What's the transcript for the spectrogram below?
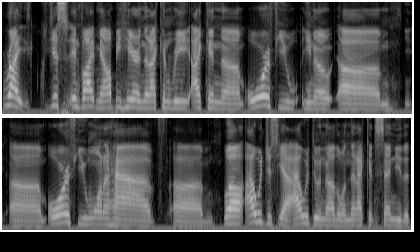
Right. Just invite me. I'll be here, and then I can read. I can, um, or if you, you know, um, um, or if you want to have, um, well, I would just, yeah, I would do another one. Then I could send you the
